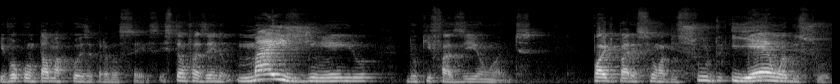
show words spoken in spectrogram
E vou contar uma coisa para vocês: estão fazendo mais dinheiro do que faziam antes. Pode parecer um absurdo e é um absurdo.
